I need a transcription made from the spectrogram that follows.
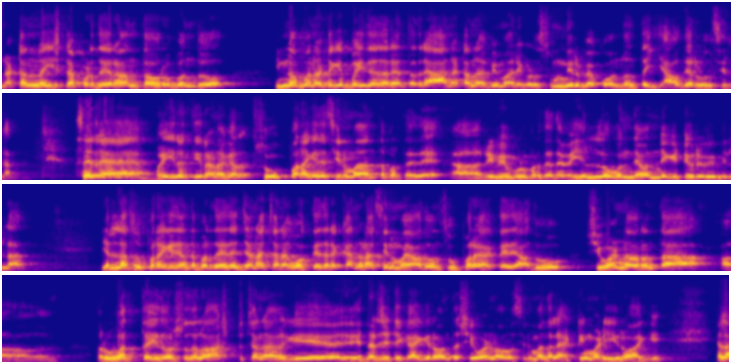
ನಟನ ಇಷ್ಟಪಡದೇ ಇರೋ ಅಂತವ್ರು ಬಂದು ಇನ್ನೊಬ್ಬ ನಟಗೆ ಬೈದಿದ್ದಾರೆ ಅಂತಂದ್ರೆ ಆ ನಟನ ಅಭಿಮಾನಿಗಳು ಸುಮ್ಮನಿರಬೇಕು ಅನ್ನೋಂತ ಯಾವುದೇ ರೂಲ್ಸ್ ಇಲ್ಲ. ಸ್ನೇಹಿತರೆ, ಭೈರತಿ ರಣಗಲ್ ಸೂಪರ್ ಆಗಿದೆ ಸಿನಿಮಾ ಅಂತ ಬರ್ತಾ ಇದೆ. ರಿವ್ಯೂಗಳು ಬರ್ತಾ ಇದಾವೆ. ಎಲ್ಲೂ ಒಂದೇ ಒಂದು ನೆಗೆಟಿವ್ ರಿವ್ಯೂ ಇಲ್ಲ. ಎಲ್ಲ ಸೂಪರ್ ಆಗಿದೆ ಅಂತ ಬರ್ತಾ ಇದೆ. ಜನ ಚೆನ್ನಾಗಿ ಹೋಗ್ತಾ ಇದ್ದಾರೆ ಕನ್ನಡ ಸಿನಿಮಾ ಯಾವುದೋ ಒಂದು ಸೂಪರ್ ಆಗಿ ಆಗ್ತಾ ಇದೆ. ಅದು ಶಿವಣ್ಣ ಅವರಂತ ಅರವತ್ತೈದು ವರ್ಷದಲ್ಲೂ ಅಷ್ಟು ಚೆನ್ನಾಗಿ ಎನರ್ಜೆಟಿಕ್ ಆಗಿರುವಂತ ಶಿವಣ್ಣ ಅವರು ಸಿನಿಮಾದಲ್ಲಿ ಆಕ್ಟಿಂಗ್ ಮಾಡಿ ಹೀರೋ ಆಗಿ ಎಲ್ಲ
